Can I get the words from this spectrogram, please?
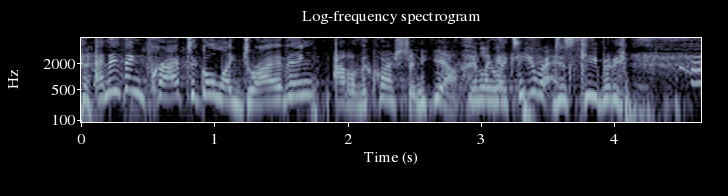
Anything practical like driving, out of the question. Yeah. You're like a T-Rex. Just keep it.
